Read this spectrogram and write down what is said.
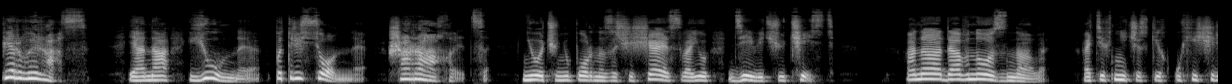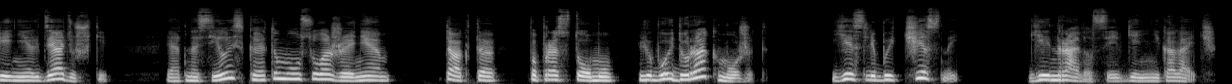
первый раз», и она юная, потрясенная, шарахается, не очень упорно защищая свою девичью честь. Она давно знала, о технических ухищрениях дядюшки и относилась к этому с уважением. Так-то, по-простому, любой дурак может. Если быть честной, ей нравился Евгений Николаевич.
